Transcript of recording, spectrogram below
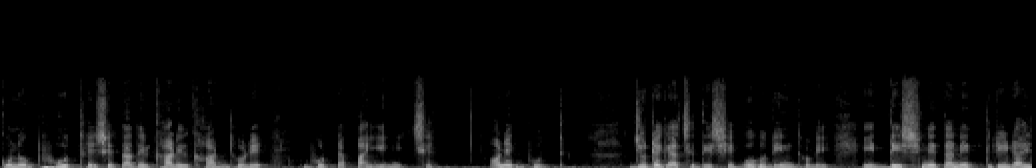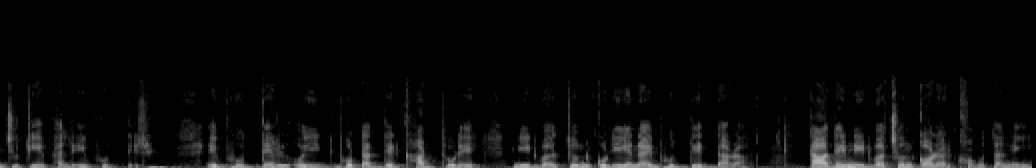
কোনো ভূত এসে তাদের ঘাড়ের ঘাট ধরে ভোটটা পাইয়ে নিচ্ছে। অনেক ভূত। জুটে গেছে দেশে বহুদিন ধরে। এই দেশ নেতা নেত্রীরাই জুটিয়ে ফেলে এই ভূতদের। এই ভূতদের ওই ভোটারদের ঘাট ধরে নির্বাচন করিয়ে নেয় ভূতদের দ্বারা। তাদের নির্বাচন করার ক্ষমতা নেই।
